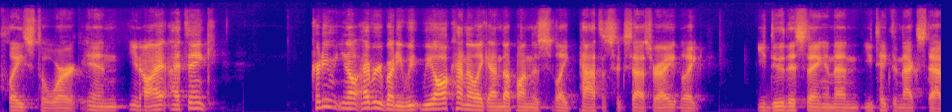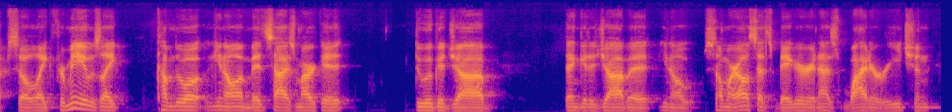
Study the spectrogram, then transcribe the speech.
place to work. And, you know, I, I think pretty, you know, everybody, we, we all kind of like end up on this like path of success, right? Like you do this thing and then you take the next step. So like for me, it was like come to a, you know, a mid-sized market, do a good job, then get a job at, you know, somewhere else that's bigger and has wider reach. And,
